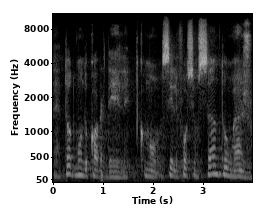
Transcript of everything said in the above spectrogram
Né? Todo mundo cobra dele, como se ele fosse um santo um anjo.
